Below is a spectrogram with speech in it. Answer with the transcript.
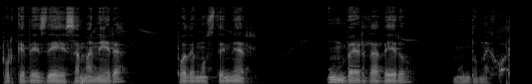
porque desde esa manera podemos tener un verdadero mundo mejor.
